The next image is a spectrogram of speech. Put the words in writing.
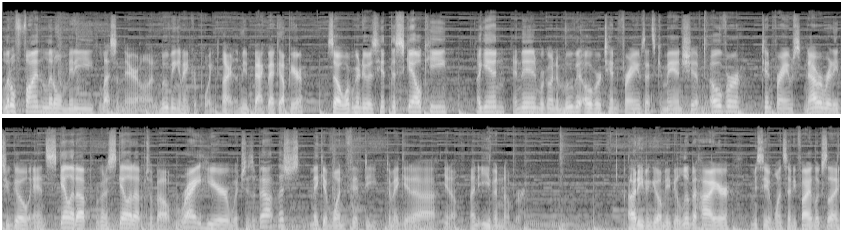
little fun little mini lesson there on moving an anchor point. All right, let me back back up here. So what we're gonna do is hit the scale key again, and then we're going to move it over 10 frames. That's Command Shift over 10 frames. Now we're ready to go and scale it up. We're going to scale it up to about right here, which is about, let's just make it 150 to make it, uh, you know, an even number. I would even go maybe a little bit higher. Let me see what 175 looks like.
